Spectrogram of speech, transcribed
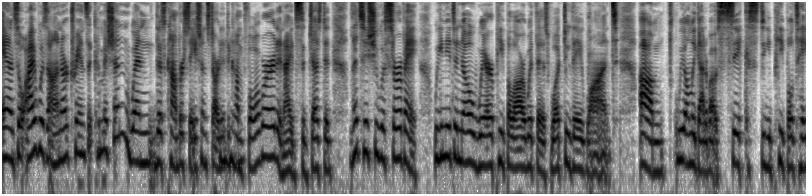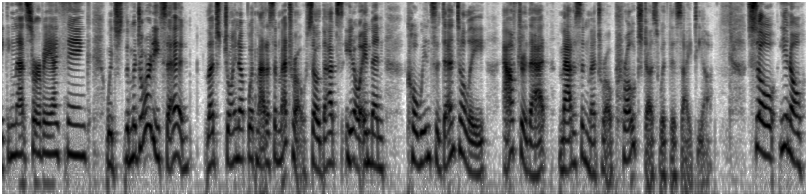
And so I was on our transit commission when this conversation started mm-hmm. to come mm-hmm. forward, and I had suggested let's issue a survey. We need to know where people are with this. What do they want? Um, we only got about 60 people taking that survey, I think, which the majority said, let's join up with Madison Metro. So that's, you know, and then coincidentally, after that, Madison Metro approached us with this idea. So, you know,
